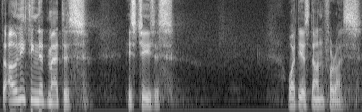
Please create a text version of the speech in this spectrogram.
the only thing that matters is Jesus, what He has done for us.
